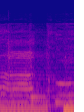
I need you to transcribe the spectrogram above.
aku.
